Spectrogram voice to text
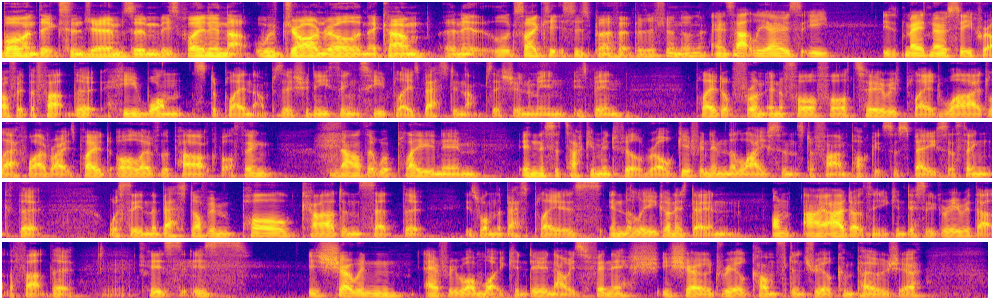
Bohan Dixon James, and he's playing in that withdrawn role in the camp, and it looks like it's his perfect position, doesn't it? Exactly. He he's made no secret of it. The fact that he wants to play in that position, he thinks he plays best in that position. I mean, he's been played up front in a 4-4-2. He's played wide, left, wide, right. He's played all over the park. But I think now that we're playing him in this attacking midfield role, giving him the license to find pockets of space, I think that we're seeing the best of him. Paul Carden said that he's one of the best players in the league on his day, and on I, I don't think you can disagree with that. The fact that yeah, he's, he's he's showing everyone what he can do now. His finish, he showed real confidence, real composure,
